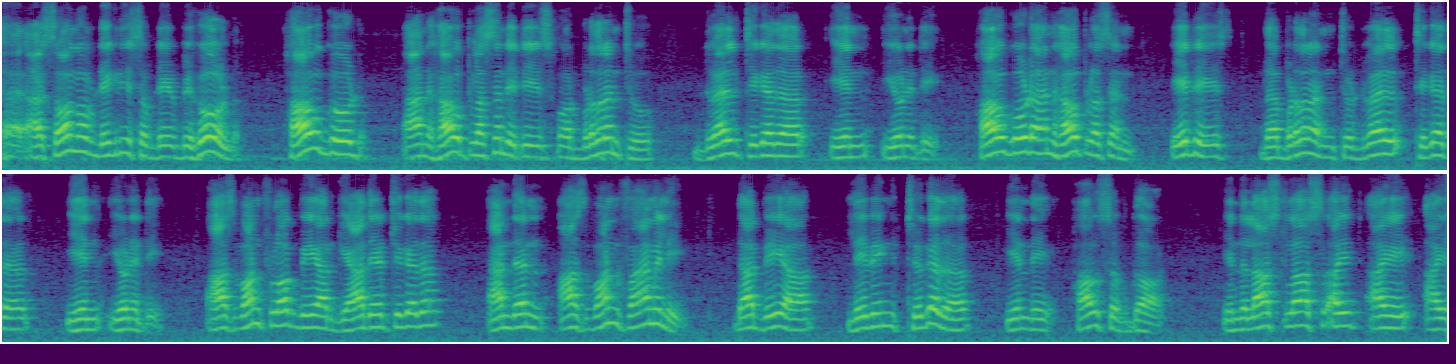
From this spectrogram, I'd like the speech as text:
uh, a song of degrees of David, behold, how good and how pleasant it is for brethren to dwell together in unity. How good and how pleasant it is the brethren to dwell together in unity. As one flock we are gathered together and then as one family that we are living together in the house of God. In the last class, I, I, I,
